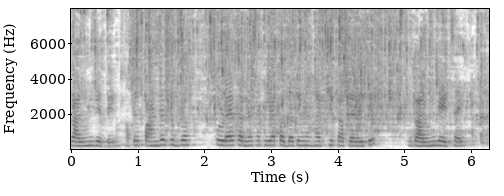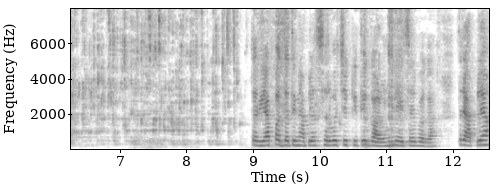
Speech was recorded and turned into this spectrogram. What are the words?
गाळून घेते. आपले पांढरे शुद्ध कुरड्या करण्यासाठी या पद्धतीने हा चीक आपल्याला इथे गाळून घ्यायचा आहे. तर या पद्धतीने आपल्याला सर्व चीक इथे गाळून घ्यायचं आहे बघा. तर आपल्या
